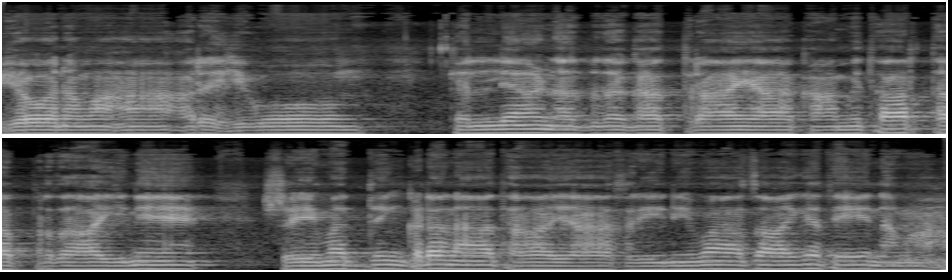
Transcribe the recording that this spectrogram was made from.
ಶ್ರೀಗುರುಭ್ಯೋ ನಮಃ. ಹರಿ ಓಂ. ಕಲ್ಯಾಣದ್ಭುತಗಾತ್ರಾಯ ಕಾಮಿತಾರ್ಥಪ್ರದಾಯಿನೇ ಶ್ರೀಮದ್ವೆಂಕಟನಾಥಾಯ ಶ್ರೀನಿವಾಸಾಯ ತೇ ನಮಃ.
